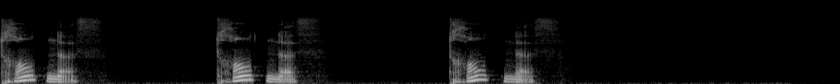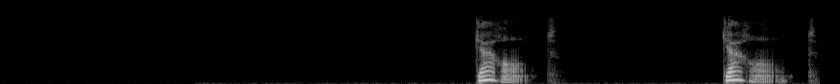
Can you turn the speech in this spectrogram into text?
Trente-neuf, trente-neuf, trente-neuf, quarante, quarante,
